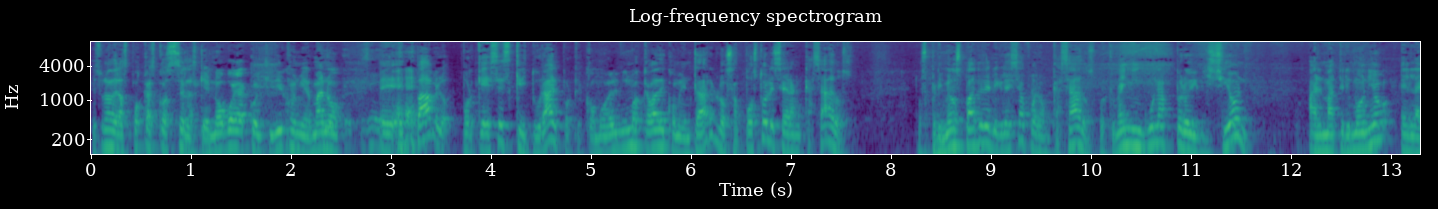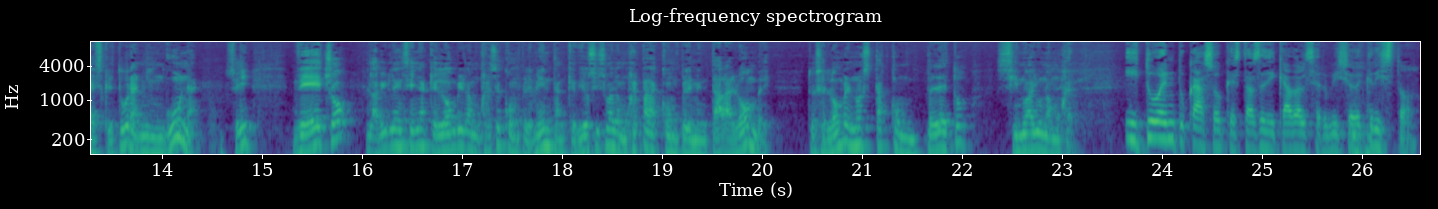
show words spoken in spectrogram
Es una de las pocas cosas en las que no voy a coincidir con mi hermano sí. eh, Pablo, porque es escritural, porque como él mismo acaba de comentar, los apóstoles eran casados. Los primeros padres de la iglesia fueron casados, porque no hay ninguna prohibición al matrimonio en la escritura, ninguna, ¿sí? De hecho, la Biblia enseña que el hombre y la mujer se complementan, que Dios hizo a la mujer para complementar al hombre. Entonces, el hombre no está completo si no hay una mujer. Y tú, en tu caso, que estás dedicado al servicio de Cristo,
